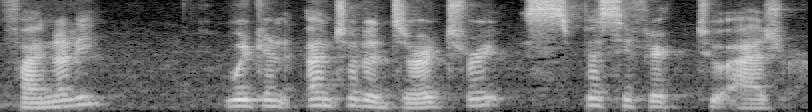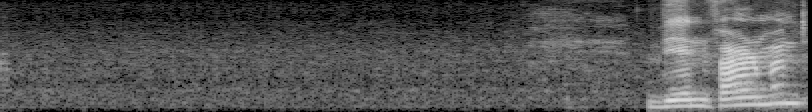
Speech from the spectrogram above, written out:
Finally, we can enter the directory specific to Azure. The environment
